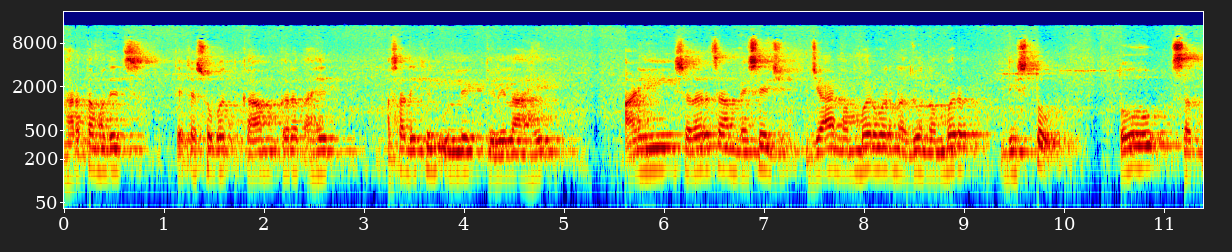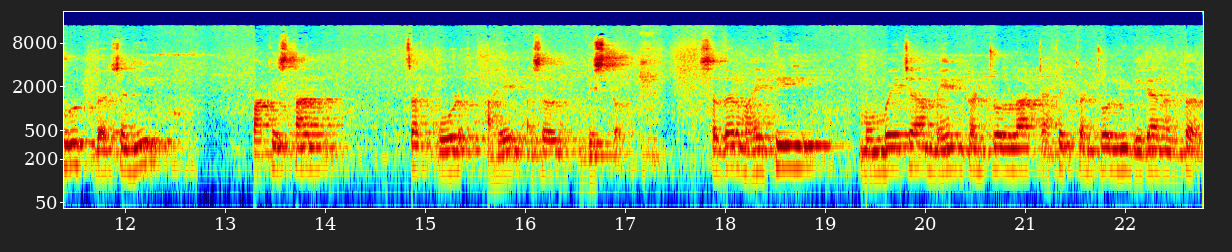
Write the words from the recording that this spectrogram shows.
भारतामध्येच त्याच्यासोबत काम करत आहेत असा देखील उल्लेख केलेला आहे. आणि सदरचा मेसेज ज्या नंबरवरनं जो नंबर दिसतो तो सकृत दर्शनी पाकिस्तानचा कोड आहे असं दिसतं. सदर माहिती मुंबईच्या मेन कंट्रोलला ट्रॅफिक कंट्रोलनी दिल्यानंतर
